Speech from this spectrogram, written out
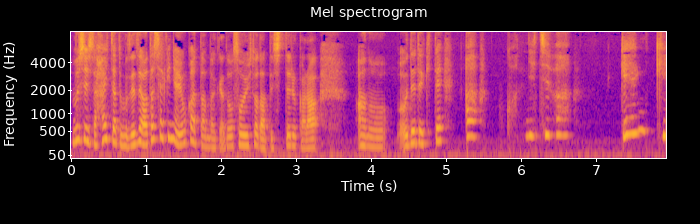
無視して入っちゃっても全然私的には良かったんだけどそういう人だって知ってるからあの出てきて「あこんにちは。元気？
